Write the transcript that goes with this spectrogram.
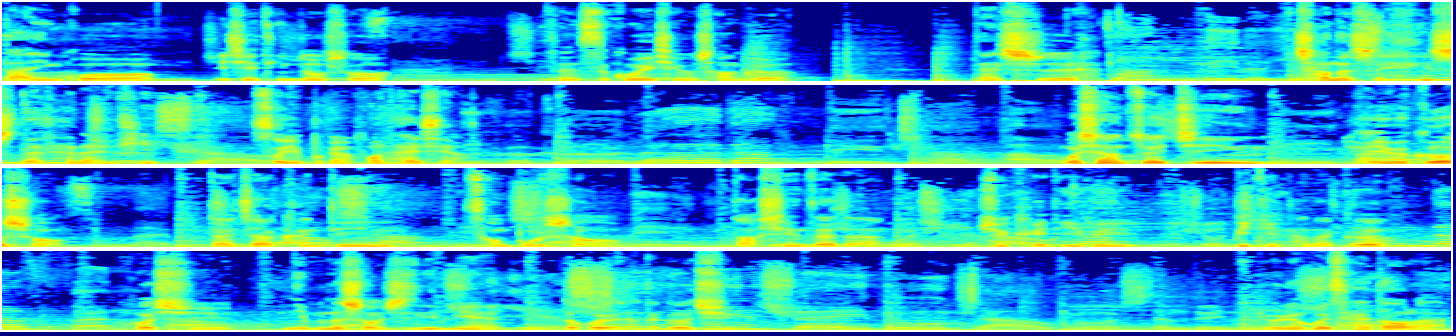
答应过一些听众说，粉丝过千休唱歌，但是唱的声音实在太难听，所以不敢放太响。我想最近有一位歌手，大家肯定从不熟到现在的去 KTV 必点他的歌，或许你们的手机里面都会有他的歌曲。有人会猜到了，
